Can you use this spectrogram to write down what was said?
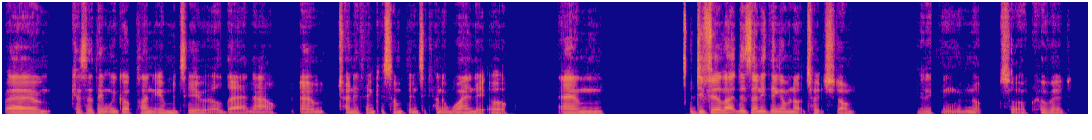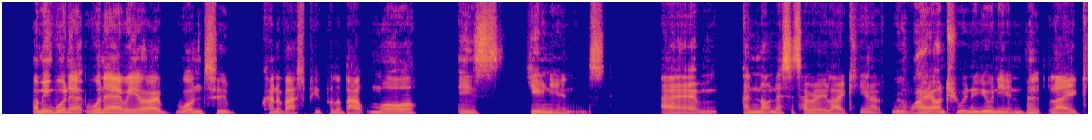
because I think we've got plenty of material there now. Um, trying to think of something to kind of wind it up. Um, do you feel like there's anything I've not touched on? Anything we've not sort of covered? I mean, one one area I want to kind of ask people about more is unions, um, and not necessarily like you know why aren't you in a union, but like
